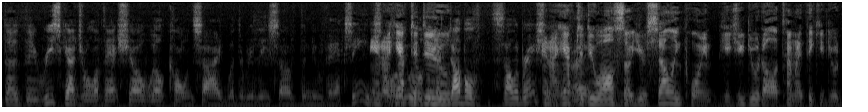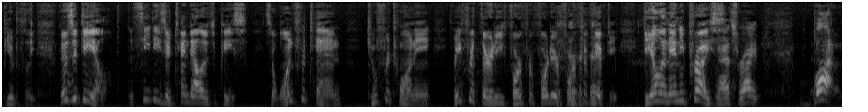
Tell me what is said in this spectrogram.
the the reschedule of that show will coincide with the release of the new vaccine. And So I have it to will be do- a double celebration. And I have to do also your selling point because you do it all the time, and I think you do it beautifully. There's a deal. The CDs are ten dollars a piece, so one for ten, two for twenty, three for thirty, four for forty, or four for fifty. Deal at any price. That's right. But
